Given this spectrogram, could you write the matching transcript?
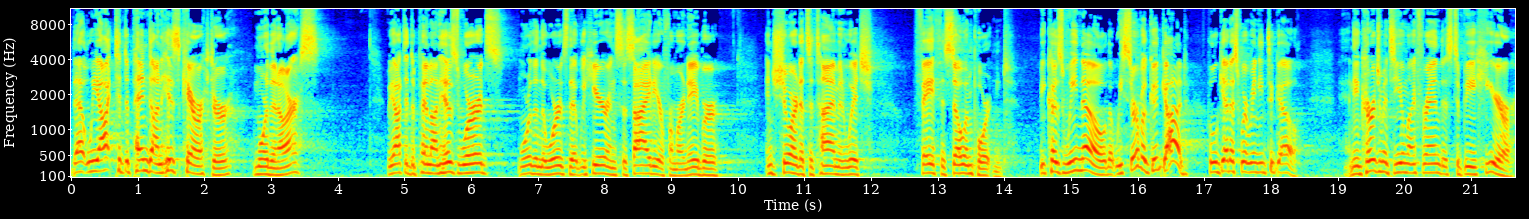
that we ought to depend on His character more than ours. We ought to depend on His words more than the words that we hear in society or from our neighbor. In short, it's a time in which faith is so important because we know that we serve a good God who will get us where we need to go. And the encouragement to you, my friend, is to be here,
